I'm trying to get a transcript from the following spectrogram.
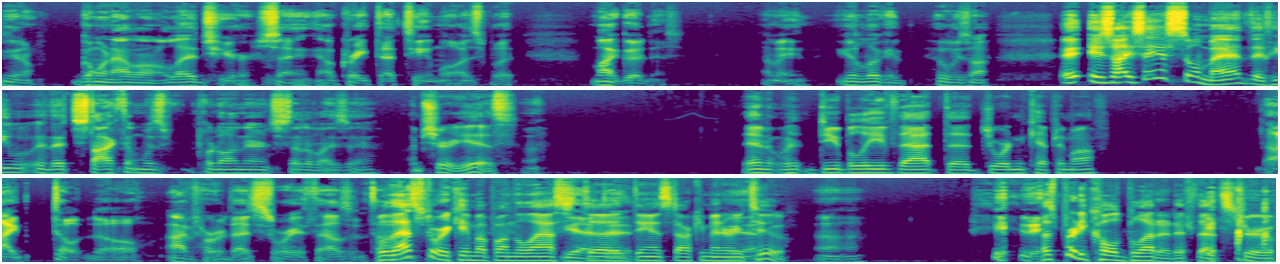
you know, going out on a ledge here saying how great that team was, but my goodness, I mean, you look at who was on. Is Isiah still mad that he that Stockton was put on there instead of Isiah? I'm sure he is. Huh. And do you believe that uh, Jordan kept him off? I don't know. I've heard that story a thousand times. Well, that story came up on the last Yeah, uh, dance documentary Yeah. too. Uh-huh. That's pretty cold blooded if that's true.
